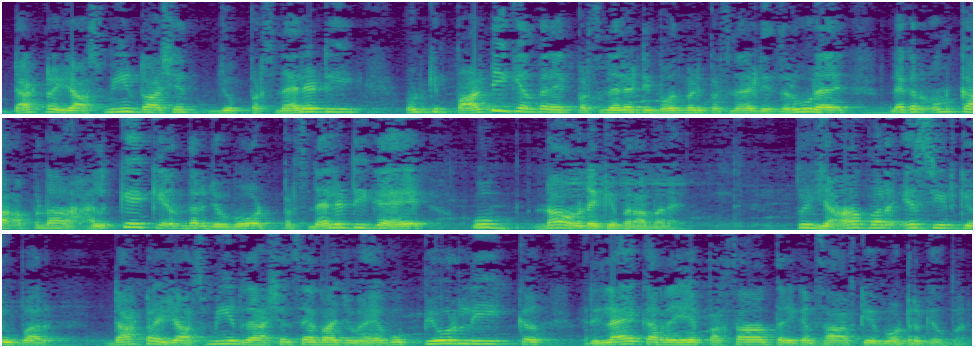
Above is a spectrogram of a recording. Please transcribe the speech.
डॉक्टर यासमीन राशिद, जो पर्सनैलिटी उनकी पार्टी के अंदर एक पर्सनैलिटी बहुत बड़ी पर्सनैलिटी ज़रूर है, लेकिन उनका अपना हल्के के अंदर जो वोट पर्सनैलिटी का है, वो ना होने के बराबर है। तो यहाँ पर इस सीट के ऊपर डॉक्टर यासमीन राशिद साहबा जो है, वो प्योरली रिलाय कर रहे हैं पाकिस्तान तरीक इंसाफ के वोटर के ऊपर।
